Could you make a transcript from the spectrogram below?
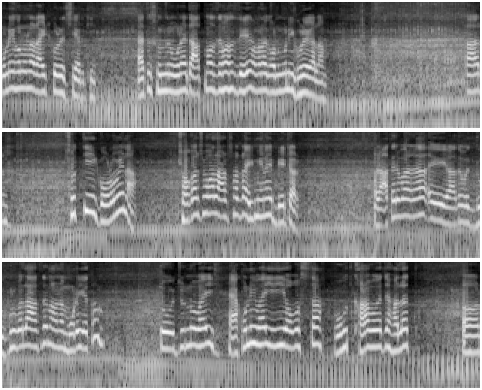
মনেই হলো না রাইড করেছি আর কি। এত সুন্দর মনে হয় দাঁত মাস মাস দিয়ে আমরা গনগনি ঘুরে গেলাম। আর সত্যি এই গরমে না, সকাল সকাল আসাটাই মেনে বেটার রাতের বেলা, এই রাতে দুপুরবেলা আসলে না আমরা মরে যেতাম। তো ওর জন্য ভাই, এখনই ভাই এই অবস্থা, বহুত খারাপ হয়ে গেছে হালত। আর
